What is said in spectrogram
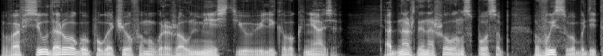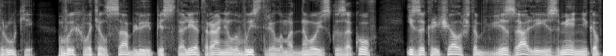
Во всю дорогу Пугачев им угрожал местью великого князя. Однажды нашел он способ высвободить руки, выхватил саблю и пистолет, ранил выстрелом одного из казаков и закричал, чтоб ввязали изменников,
